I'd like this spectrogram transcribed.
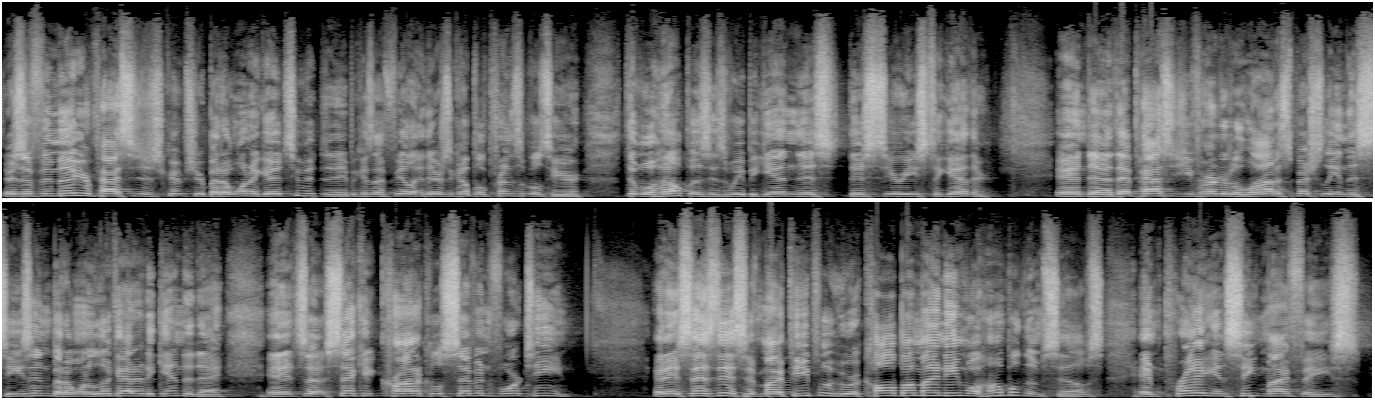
There's a familiar passage of scripture, but I want to go to it today because I feel like there's a couple of principles here that will help us as we begin this, this series together. And uh, that passage, you've heard it a lot, especially in this season, but I want to look at it again today. And it's uh, Chronicles 7.14. And it says this, if my people who are called by my name will humble themselves and pray and seek my face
